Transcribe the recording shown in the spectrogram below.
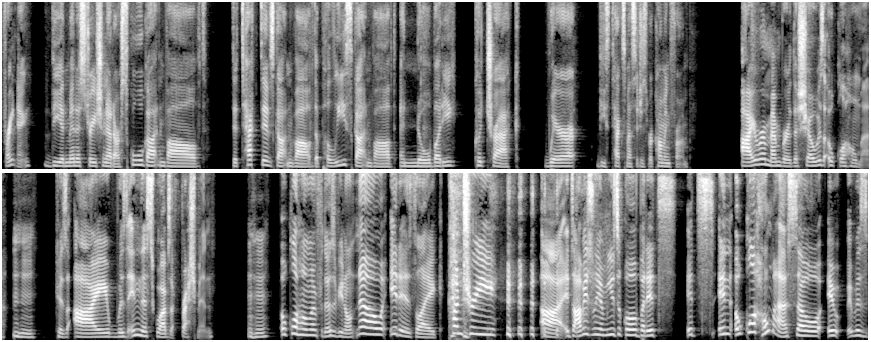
frightening. the administration at our school got involved, detectives got involved, the police got involved, and nobody could track where these text messages were coming from. I remember the show was Oklahoma Mm-hmm. because I was in this school. I was a freshman. Mm-hmm. Oklahoma, for those of you who don't know, it is like country. uh, it's obviously a musical, but it's it's in Oklahoma. So it it was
